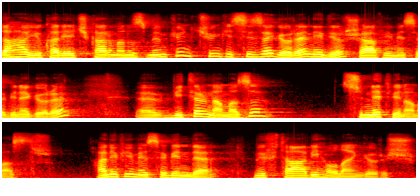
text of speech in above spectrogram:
daha yukarıya çıkarmanız mümkün. Çünkü size göre nedir? Şafii mezhebine göre e, vitir namazı sünnet bir namazdır. Hanefi mezhebinde müftabih olan görüş,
